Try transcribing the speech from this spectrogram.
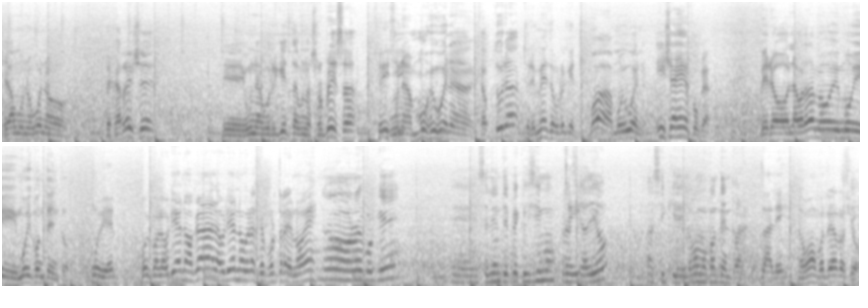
Llevamos unos buenos pejarreyes. eh, una burriqueta, una sorpresa. Sí, sí. Una muy buena captura. Tremendo burriqueta. Muy buena. Y ya es época. Pero la verdad me voy muy, muy contento. Muy bien. Voy con Laureano acá. Laureano, gracias por traernos, ¿eh? No, no hay por qué. Eh, excelente pesca hicimos, gracias Sí. a Dios. Así que lo vamos contentos ahora. Dale, nos vamos a poner arroyo.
